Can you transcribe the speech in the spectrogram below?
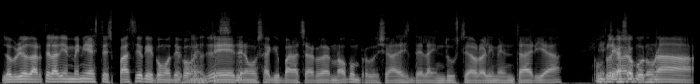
Lo primero, darte la bienvenida a este espacio que, como te comenté, tenemos aquí para charlar, ¿no? Con profesionales de la industria agroalimentaria. En este caso, con una,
